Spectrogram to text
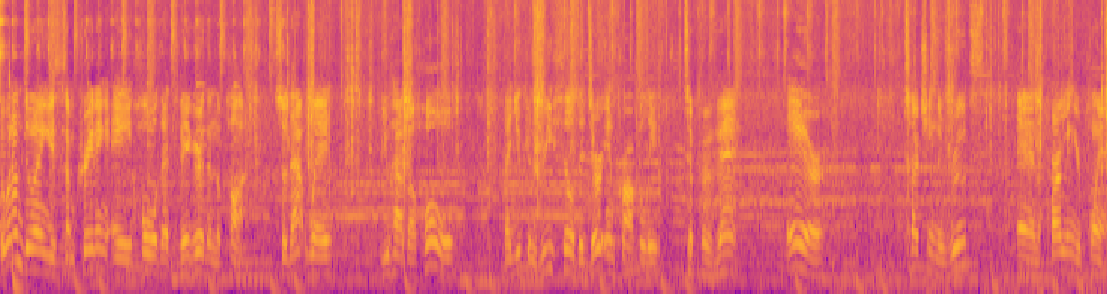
So what I'm doing is I'm creating a hole that's bigger than the pot. So that way you have a hole that you can refill the dirt in properly to prevent air touching the roots and harming your plant.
